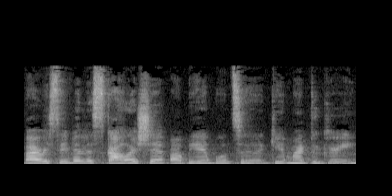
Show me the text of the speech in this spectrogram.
By receiving the scholarship, I'll be able to get my degree,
